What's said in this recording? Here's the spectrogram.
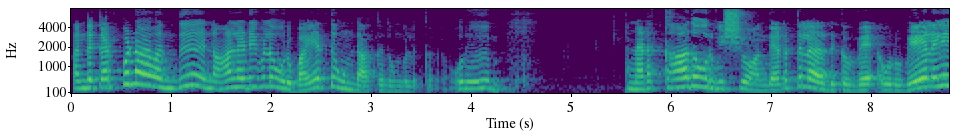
அந்த கற்பனை வந்து நாளடைவில் ஒரு பயத்தை உண்டாக்குது உங்களுக்கு. ஒரு நடக்காத ஒரு விஷயம். அந்த இடத்துல அதுக்கு வே ஒரு வேலையே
